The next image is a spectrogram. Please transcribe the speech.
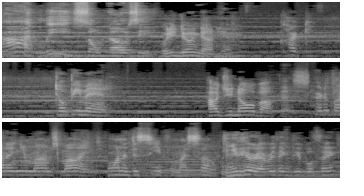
God, Lee's so nosy. What are you doing down here? Clark, don't be mad. How'd you know about this? Heard about it in your mom's mind. I wanted to see it for myself. Can you hear everything people think?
